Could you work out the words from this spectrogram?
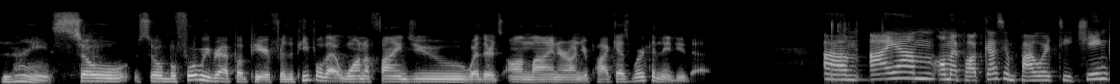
Nice. So, so before we wrap up here, for the people that want to find you, whether it's online or on your podcast, where can they do that? Um, I am on my podcast, Empower Teaching,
